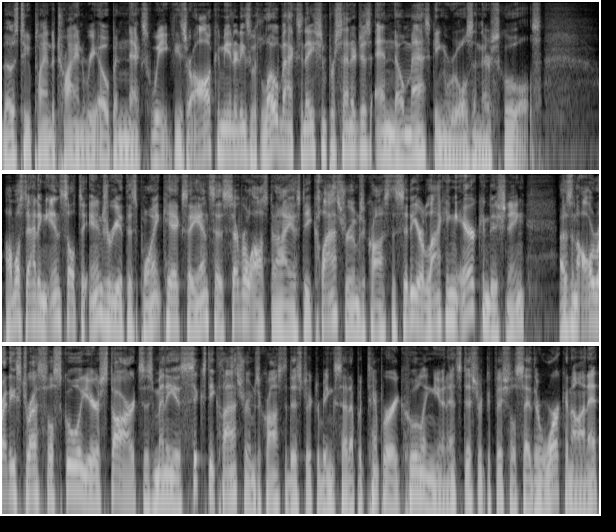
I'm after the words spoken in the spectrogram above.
Those two plan to try and reopen next week. These are all communities with low vaccination percentages and no masking rules in their schools. Almost adding insult to injury at this point, KXAN says several Austin ISD classrooms across the city are lacking air conditioning. As an already stressful school year starts, as many as 60 classrooms across the district are being set up with temporary cooling units. District officials say they're working on it.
